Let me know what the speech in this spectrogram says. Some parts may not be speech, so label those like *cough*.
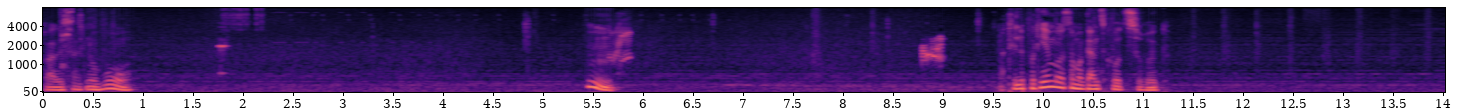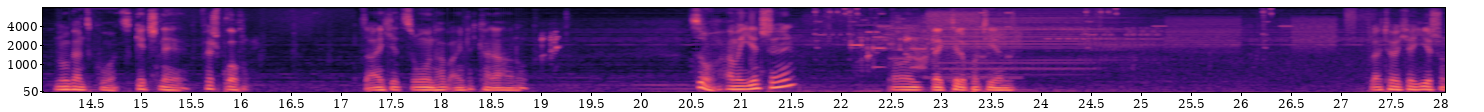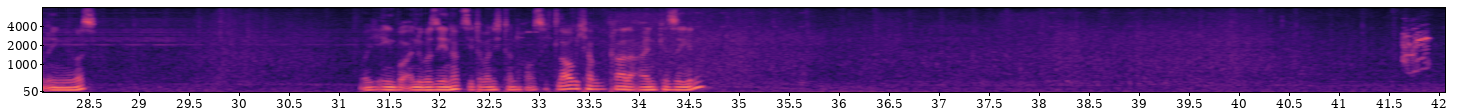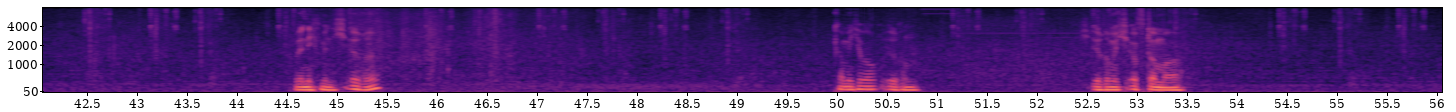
Frage ist halt nur wo. Hm. Teleportieren wir uns nochmal ganz kurz zurück. Nur ganz kurz. Geht schnell. Versprochen. Sage ich jetzt so und habe eigentlich keine Ahnung. So, einmal hier hinstellen. Und weg teleportieren. Vielleicht höre ich ja hier schon irgendwie was. Weil ich irgendwo einen übersehen habe. Sieht aber nicht dann raus. Ich glaube, ich habe gerade einen gesehen. Wenn ich mich nicht irre. Kann mich aber auch irren. Ich irre mich öfter mal.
